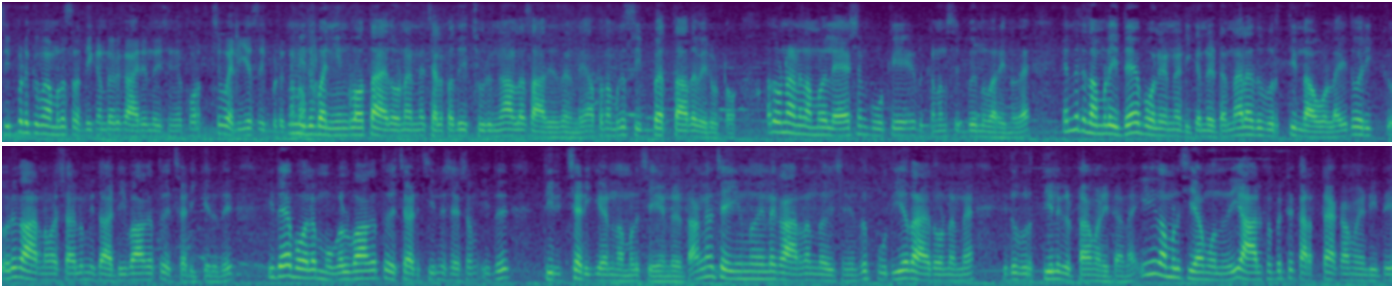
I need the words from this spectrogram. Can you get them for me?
സിബ് എടുക്കുമ്പോൾ നമ്മൾ ശ്രദ്ധിക്കേണ്ട ഒരു കാര്യം എന്ന് വെച്ച് കഴിഞ്ഞാൽ കുറച്ച് വലിയ സിബ് എടുക്കണം. ഇത് ബനിയൻ ക്ലോത്ത് ആയതുകൊണ്ട് തന്നെ ചിലപ്പോൾ അത് ചുരുങ്ങാനുള്ള സാധ്യത ഉണ്ട് അപ്പോൾ നമുക്ക് സിബ് എത്താതെ വരും കേട്ടോ അതുകൊണ്ടാണ് നമ്മൾ ലേശം കൂട്ടി എടുക്കണം സിബ് എന്ന് പറയുന്നത്. എന്നിട്ട് നമ്മൾ ഇതേപോലെ തന്നെ അടിക്കേണ്ടത് കേട്ടോ എന്നാലേ അത് വൃത്തി ഉണ്ടാവുള്ളൂ. ഇത് ഒരു കാരണവശാലും ഇത് അടിഭാഗത്ത് വെച്ച് അടിക്കരുത്. ഇതേപോലെ മുകൾ ഭാഗത്ത് വെച്ച് അടിച്ചതിന് ശേഷം ഇത് തിരിച്ചടിക്കുകയാണ് നമ്മൾ ചെയ്യേണ്ടത്. കേട്ടോ അങ്ങനെ ചെയ്യുന്നതിന്റെ കാരണം എന്താ വെച്ച് കഴിഞ്ഞാൽ ഇത് പുതിയതായതുകൊണ്ട് തന്നെ ഇത് വൃത്തിയിൽ കിട്ടാൻ വേണ്ടിയിട്ടാണ്. ഇനി നമ്മൾ ചെയ്യാൻ പോകുന്നത് ഈ ആൽഫബറ്റ് കറക്റ്റ് ആക്കാൻ വേണ്ടിയിട്ട്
